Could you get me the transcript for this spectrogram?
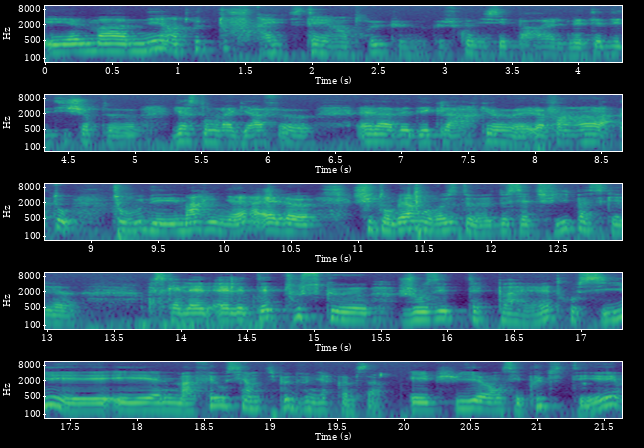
Et elle m'a amené un truc tout frais. C'était un truc euh, que je connaissais pas. Elle mettait des t-shirts euh, Gaston Lagaffe. Euh, elle avait des Clark. enfin, voilà, tout, tout, des marinières. Elle, je suis tombée amoureuse de, de cette fille parce qu'elle parce qu'elle elle, était tout ce que j'osais peut-être pas être aussi et, et elle m'a fait aussi un petit peu devenir comme ça. Et puis on s'est plus quitté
